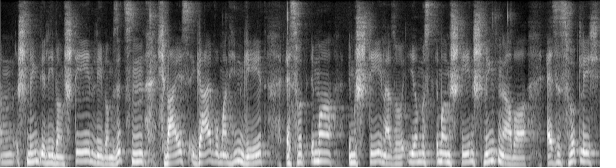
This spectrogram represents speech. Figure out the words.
Ähm, schminkt ihr lieber im Stehen, lieber im Sitzen? Ich weiß, egal wo man hingeht, es wird immer im Stehen. Also ihr müsst immer im Stehen schminken, aber es ist wirklich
